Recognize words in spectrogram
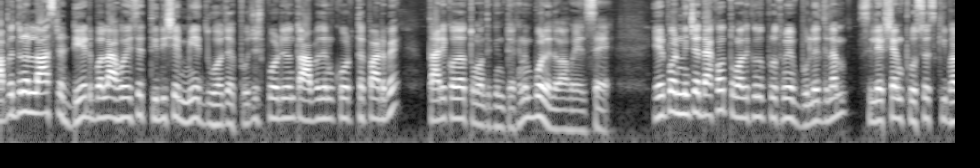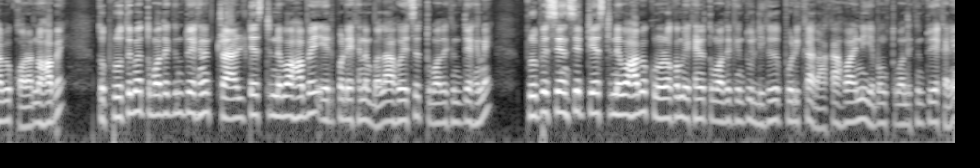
আবেদনের লাস্ট ডেট বলা হয়েছে তিরিশে মে দু হাজার পঁচিশ পর্যন্ত আবেদন করতে পারবে। তারই কথা তোমাদের কিন্তু এখানে বলে দেওয়া হয়েছে। এরপর নিচে দেখো, তোমাদের কিন্তু প্রথমে বলে দিলাম সিলেকশন প্রসেস কীভাবে করানো হবে। তো প্রথমে তোমাদের কিন্তু এখানে ট্রায়াল টেস্ট নেওয়া হবে। এরপর এখানে বলা হয়েছে তোমাদের কিন্তু এখানে প্রফেসিয়েন্সি টেস্ট নেওয়া হবে। কোনো রকম এখানে তোমাদের কিন্তু লিখিত পরীক্ষা রাখা হয়নি এবং তোমাদের কিন্তু এখানে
